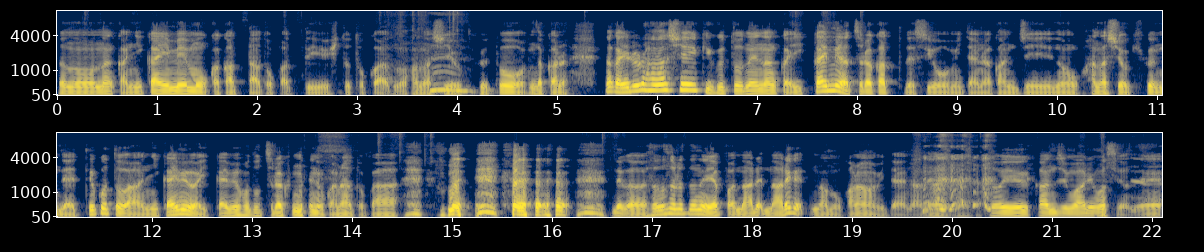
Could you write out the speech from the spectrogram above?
その、なんか2回目もかかったとかっていう人とかの話を聞くと、うん、だから、なんかいろいろ話を聞くとね、なんか1回目は辛かったですよ、みたいな感じの話を聞くんで、っていうことは2回目は1回目ほど辛くないのかなとか、だからそうするとね、やっぱ慣れ、慣れなのかな、みたいなね、そういう感じもありますよね。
